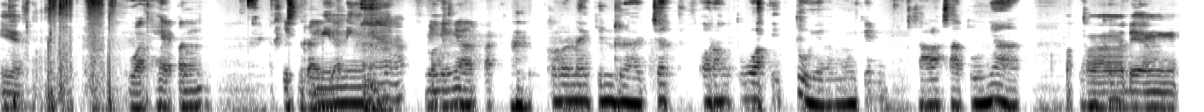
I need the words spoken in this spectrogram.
Iya. What happen is derajat. Meaningnya Meaningnya apa? kalau naikin derajat orang tua itu ya mungkin salah satunya. Apakah ada yang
